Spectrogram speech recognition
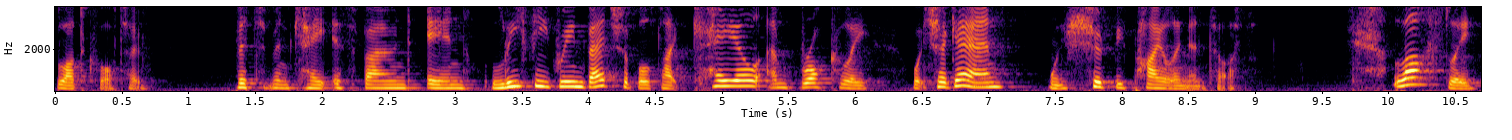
blood clotting. Vitamin K is found in leafy green vegetables like kale and broccoli, which again we should be piling into us. Lastly,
